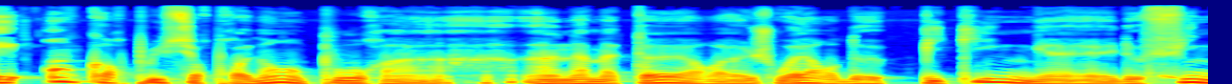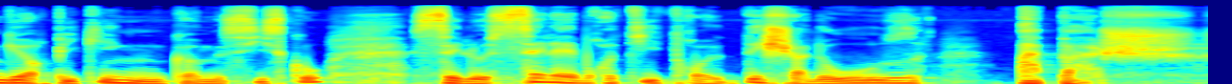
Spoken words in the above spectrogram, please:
et encore plus surprenant pour un, amateur euh, joueur de picking et de finger picking comme Cisco, c'est le célèbre titre des Shadows, Apache.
